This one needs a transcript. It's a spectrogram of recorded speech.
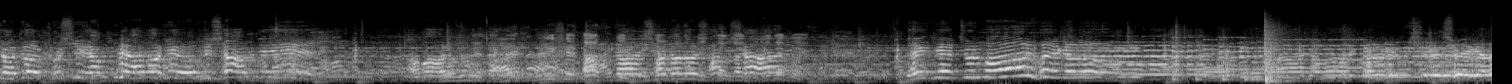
যত খুশি আপনি আমাকে অভিশাপ দিন। আমার আপনার সাজানো সংসার ভেঙ্গে চুরমার হয়ে গেল। শেষ হয়ে গেল।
